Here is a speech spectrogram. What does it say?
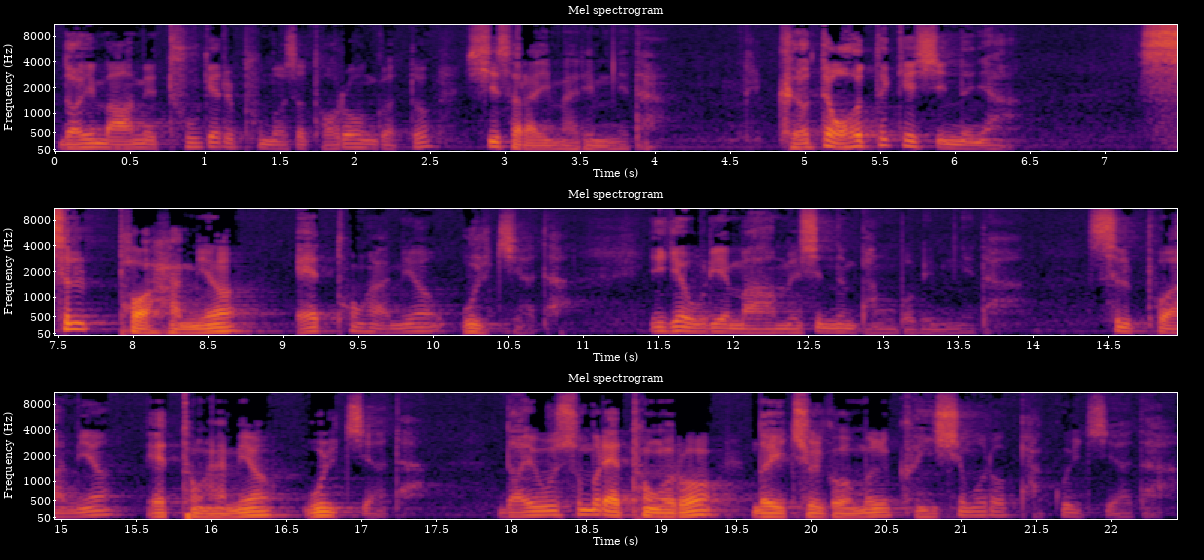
너희 마음에 두 개를 품어서 더러운 것도 씻어라 이 말입니다. 그렇다 어떻게 씻느냐? 슬퍼하며 애통하며 울지어다. 이게 우리의 마음을 씻는 방법입니다. 슬퍼하며 애통하며 울지어다. 너희 웃음을 애통으로 너희 즐거움을 근심으로 바꿀지어다.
